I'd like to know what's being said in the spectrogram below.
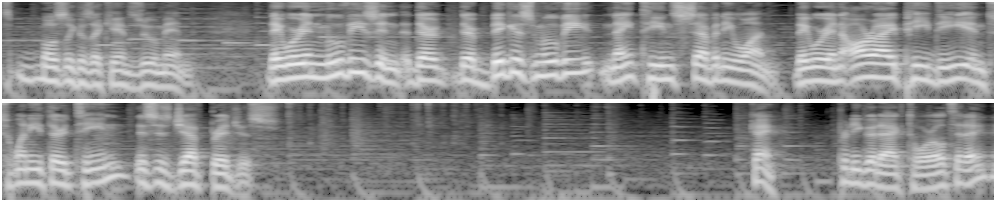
It's mostly because I can't zoom in. They were in movies in their their biggest movie, 1971. They were in R.I.P.D. in 2013. This is Jeff Bridges. Okay, pretty good Actorle today.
